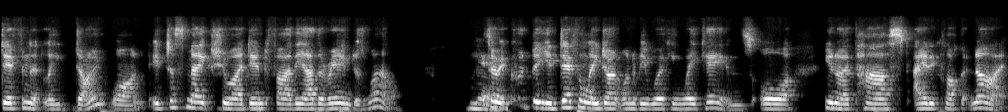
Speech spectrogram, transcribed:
definitely don't want, it just makes you identify the other end as well. Yeah. So it could be you definitely don't want to be working weekends or, you know, past eight o'clock at night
